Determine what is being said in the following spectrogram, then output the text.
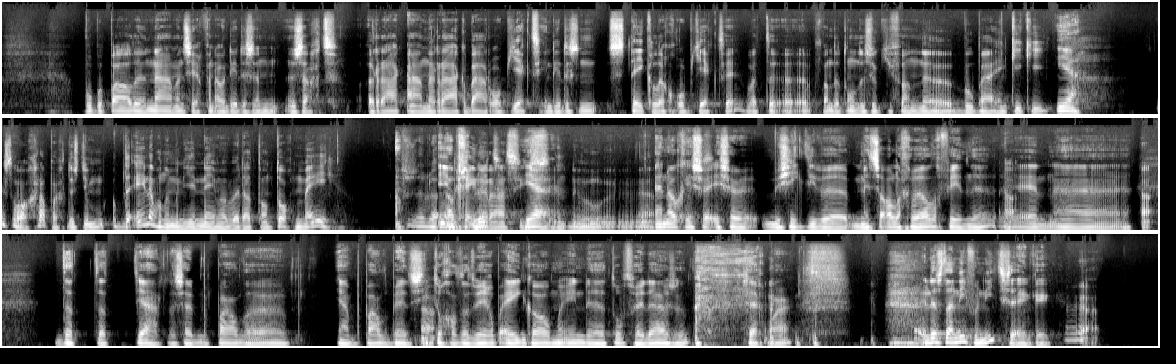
op bepaalde namen zegt van, oh, dit is een, een zacht raak, aanraakbaar object en dit is een stekelig object, hè, wat, eh, van dat onderzoekje van eh Booba en Kiki. ja, Dat is toch wel grappig. Dus die, op de een of andere manier nemen we dat dan toch mee absoluut. in absoluut. generaties. Ja. En, hoe- ja. En ook is er, is er muziek die we met z'n allen geweldig vinden. Ja. En eh, Ja. dat, dat, ja, er zijn bepaalde, ja, bepaalde bands die Ja. toch altijd weer op één komen in de top 2000, zeg maar. En dat is dan niet voor niets, denk ik. ja.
